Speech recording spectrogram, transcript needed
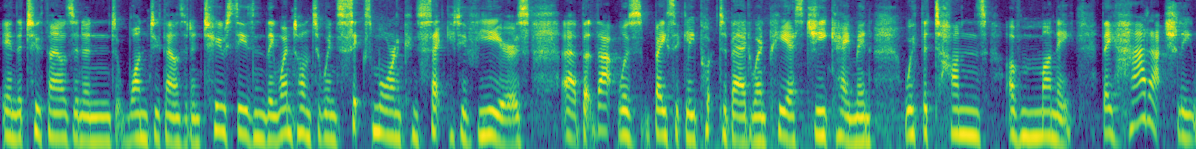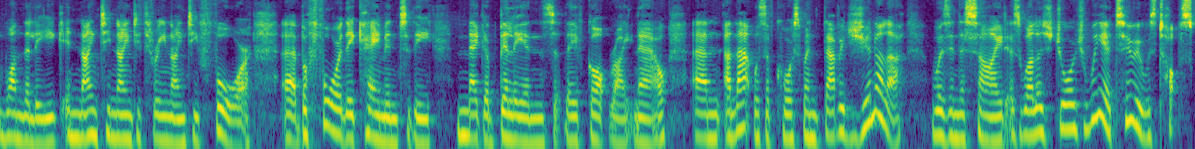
in the 2001 2002 season. They went on to win six more in consecutive years, uh, but that was basically put to bed when PSG came in with the tons of money. They had actually won the league in 1993 94 uh, before they came into the mega billions that they've got right now. Um, and that was, of course, when David Ginola was in the side, as well as George Weah, too, who was top scorer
